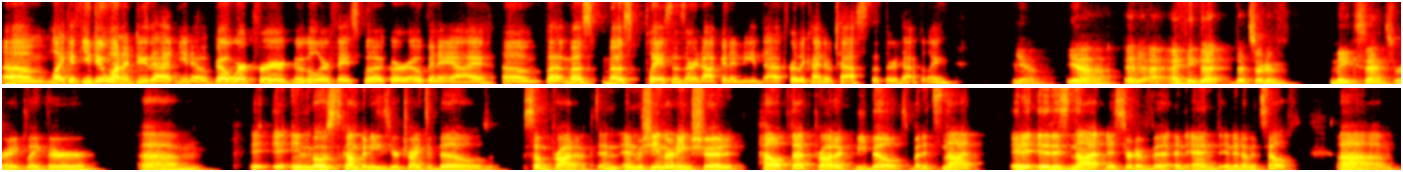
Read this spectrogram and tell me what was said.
Um, like if you do want to do that, you know, go work for Google or Facebook or OpenAI. Um, but most most places are not going to need that for the kind of tasks that they're tackling. Yeah, yeah, and I, I think that that sort of makes sense, right? Like they're um, in most companies, you're trying to build some product, and and machine learning should help that product be built, but it's not. It, it is not a sort of an end in and of itself. Um,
